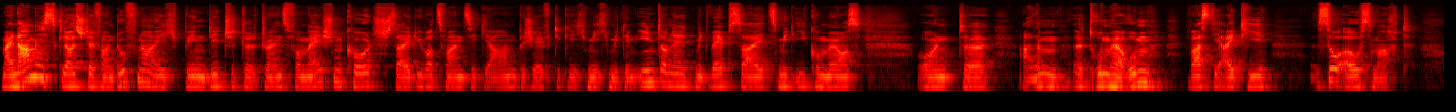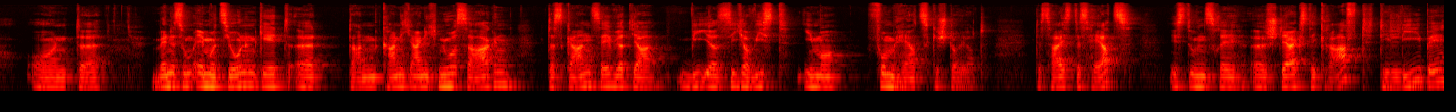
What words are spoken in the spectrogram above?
Mein Name ist Klaus-Stefan Dufner, ich bin Digital Transformation Coach. Seit über 20 Jahren beschäftige ich mich mit dem Internet, mit Websites, mit E-Commerce und äh, allem äh, drumherum, was die IT so ausmacht. Und äh, wenn es um Emotionen geht, äh, dann kann ich eigentlich nur sagen, das Ganze wird ja, wie ihr sicher wisst, immer vom Herz gesteuert. Das heißt, das Herz ist unsere äh, stärkste Kraft, die Liebe,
